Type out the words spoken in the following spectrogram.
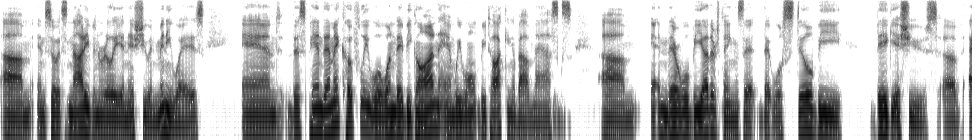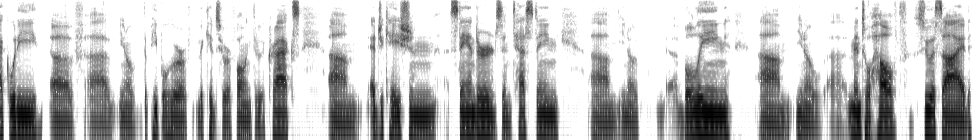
Um, and so it's not even really an issue in many ways and this pandemic hopefully will one day be gone and we won't be talking about masks. Um, and there will be other things that that will still be big issues of equity of uh, you know the people who are the kids who are falling through the cracks um, education standards and testing um, you know bullying um, you know uh, mental health suicide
